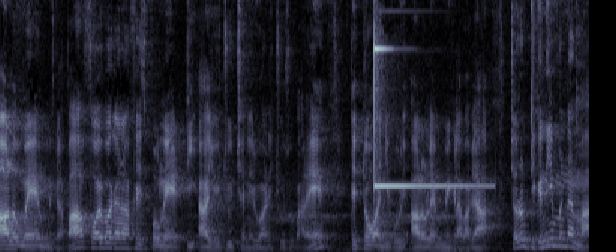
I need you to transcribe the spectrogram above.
အားလုံးပဲမင်္ဂလာပါ Forever Ghana Facebook နဲ့ TR YouTube Channel တို့ကနေကြိုဆိုပါရစေ TikTok ကညီကိုတွေအားလုံးလည်းမင်္ဂလာပါဗျကျွန်တော်တို့ဒီကနေ့မနက်မှာ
